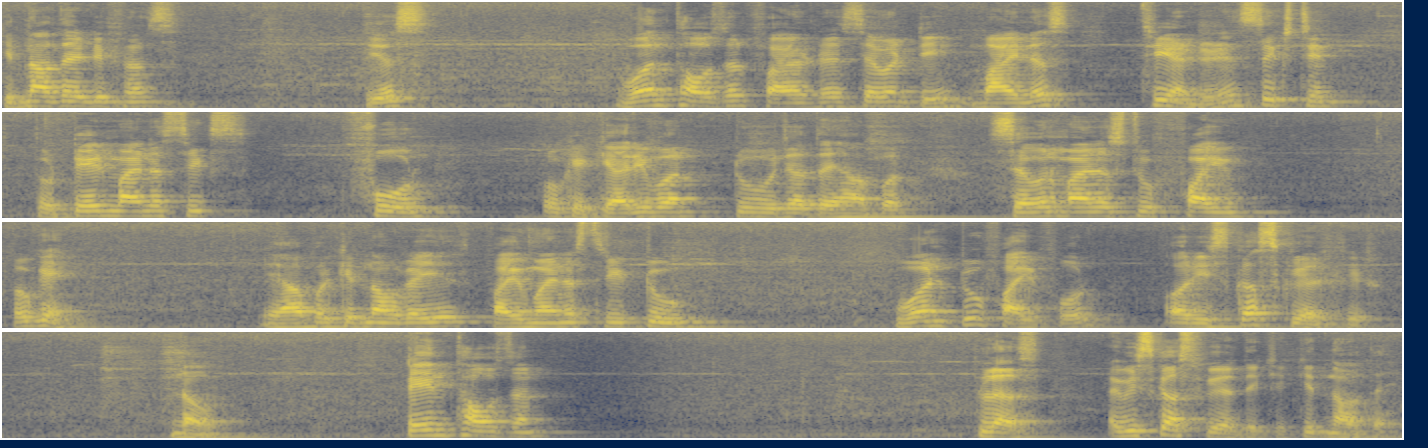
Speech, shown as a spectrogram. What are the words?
कितना आता है difference yes one thousand five hundred seventy minus three hundred and sixteen तो ten minus six four okay carry one two हो जाता है यहाँ पर. Seven minus two five okay यहाँ पर कितना होगा ये? Five minus three two one two five four और इसका स्क्वायर फिर. नौ टेन थाउज़ेंड प्लस अब इसका स्क्वायर देखिए कितना होता है.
